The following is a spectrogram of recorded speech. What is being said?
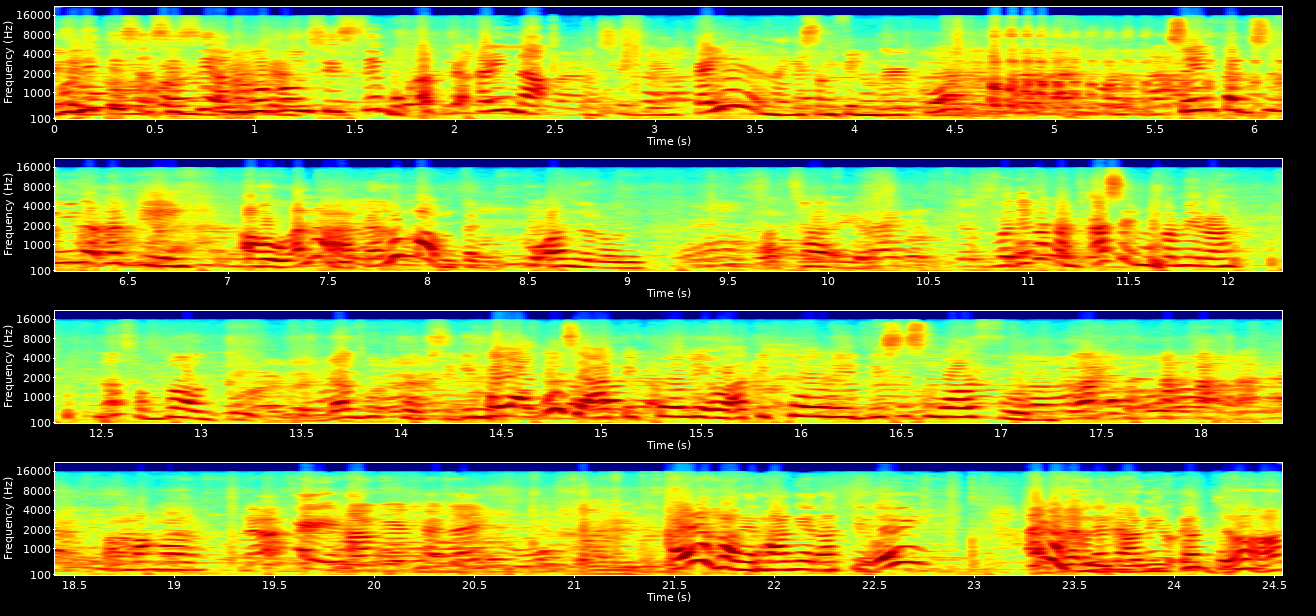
Bulitis sa sisi, ang muron sisi, bukat ka kay na. Sige. Kaya yan ang isang finger ko. Same tag sinina lagi. Aw, ana, kalukam, tagkuan ron. At sayas. Pwede ka nag-asay mo kamera. Nasa bag. Lagot ko, sige. Kaya na si Ate Polly o Ate Polly, this is more food. Pamahal. Okay, hunger ka day. Kaya hangir-hangir ate, oy. Ay. Ay, da.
